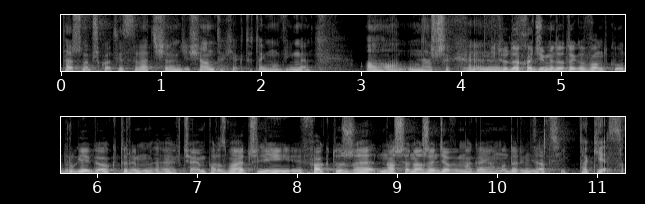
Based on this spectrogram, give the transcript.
też na przykład jest z lat 70., jak tutaj mówimy o naszych. I tu dochodzimy do tego wątku drugiego, o którym e, chciałem porozmawiać, czyli faktu, że nasze narzędzia wymagają modernizacji. Tak jest,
